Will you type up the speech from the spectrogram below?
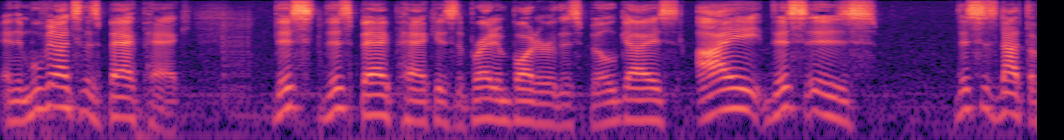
And then moving on to this backpack this this backpack is the bread and butter of this build, guys. I this is this is not the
